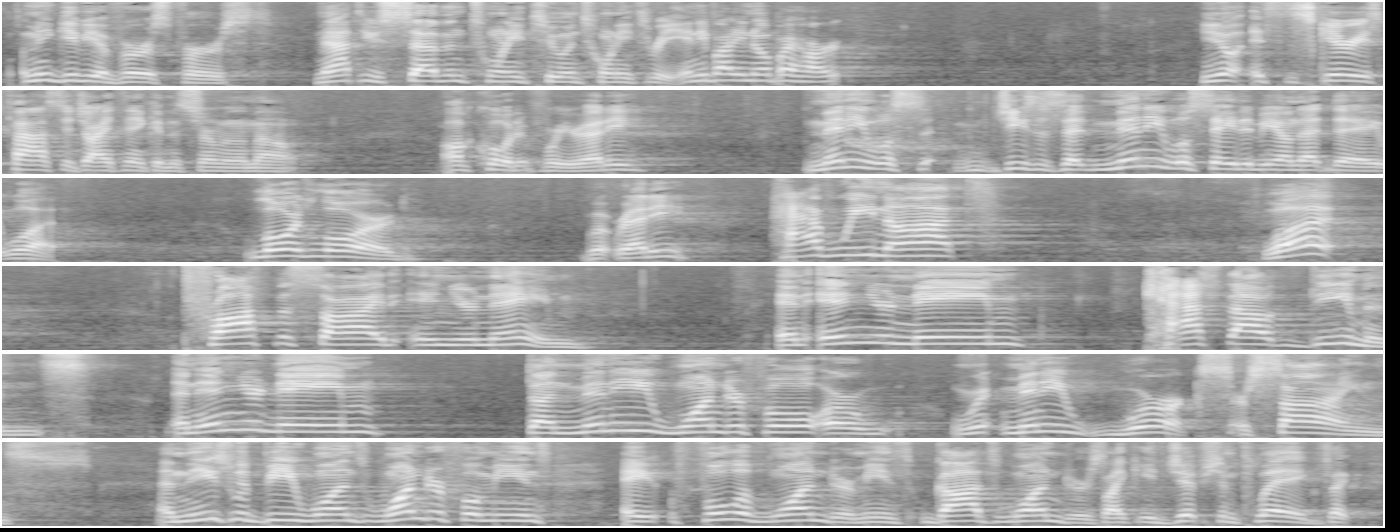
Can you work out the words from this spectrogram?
Let me give you a verse first. Matthew 7, 22 and 23. Anybody know by heart? You know, it's the scariest passage, I think, in the Sermon on the Mount. I'll quote it for you. Ready? Many will say, Jesus said, Many will say to me on that day, What? Lord, Lord. What, ready? Have we not? What? Prophesied in your name, and in your name cast out demons, and in your name done many wonderful or many works or signs. And these would be ones, wonderful means a full of wonder, means God's wonders, like Egyptian plagues, like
